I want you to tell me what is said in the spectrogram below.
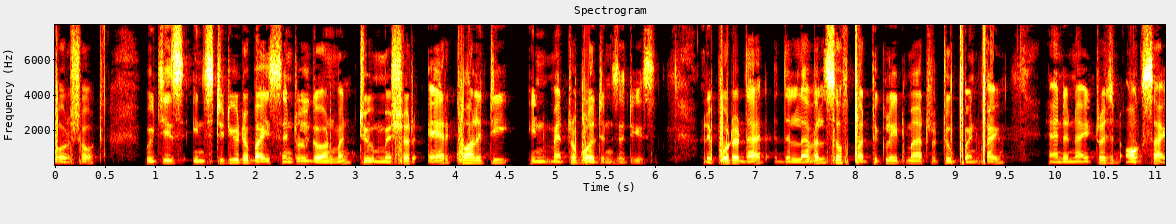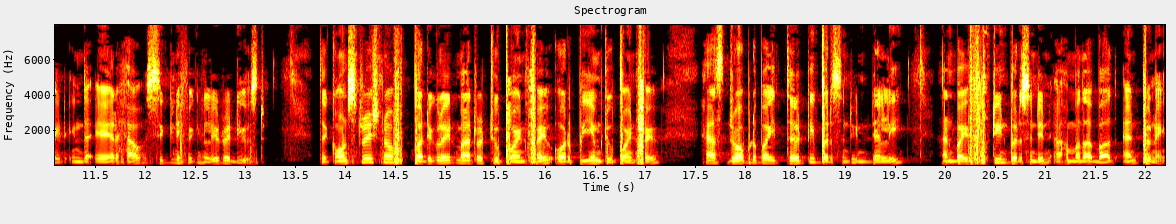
for short, which is instituted by central government to measure air quality in metropolitan cities, reported that the levels of particulate matter 2.5 and nitrogen oxide in the air have significantly reduced. The concentration of particulate matter 2.5 or PM 2.5 has dropped by 30% in Delhi and by 15% in Ahmedabad and Pune.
